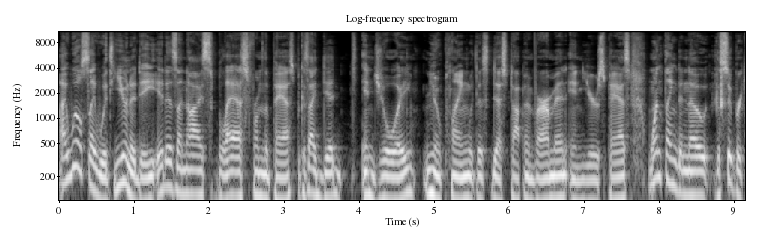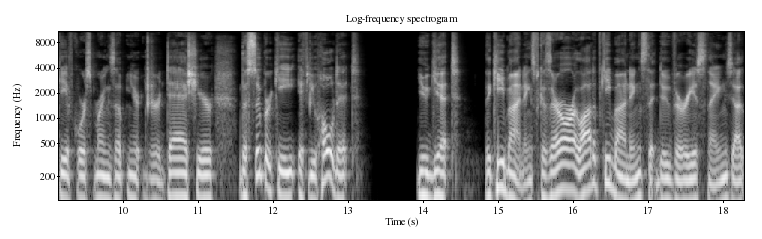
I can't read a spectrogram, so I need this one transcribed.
I will say with Unity, it is a nice blast from the past because I did enjoy, you know, playing with this desktop environment in years past. One thing to note, the super key, of course, brings up your, your dash here. The super key, if you hold it, you get the key bindings because there are a lot of key bindings that do various things. Uh,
